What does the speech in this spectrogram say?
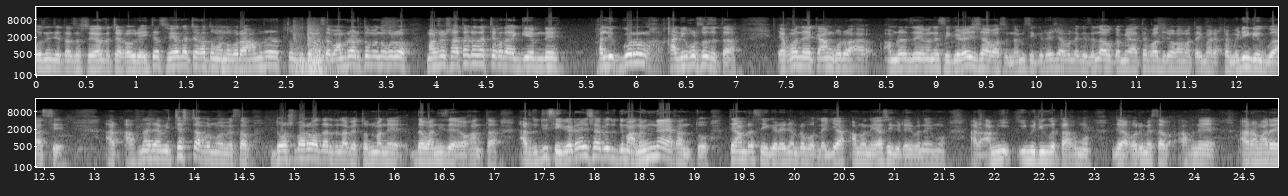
ওদিন যেটা আছে ছয় হাজার টাকা উড়ে এটা ছয় হাজার টাকা তো মনে করো, আমরা তো আমরা তো মনে করো, মাসে সাত আট হাজার টাকা গিয়ে এমনি? খালি গরুর খানি করছ যেটা। এখন এক কাম করো আমরা যে মানে সিগারেট হিসাব আছে আমি সিগারেট হিসাব লাগে দিলাম আমি হাতে রকম মাথায় আমার একটা মিটিং এগুলো আছে। আর আপনারে আমি চেষ্টা করব মেসাব দশ বারো হাজার দিলা বেতন মানে দেওয়ানি যায় ওখানটা আর যদি সিগারেট হিসাবে যদি মানুষ না এখান তো তে আমরা সিগারেট আমরা বদলাই গিয়া, আমরা নয়া সিগারেট বানাইমো। আর আমি এই মিটিংয়ে থাকব দয়া করে মেসাব আপনি আর আমারে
